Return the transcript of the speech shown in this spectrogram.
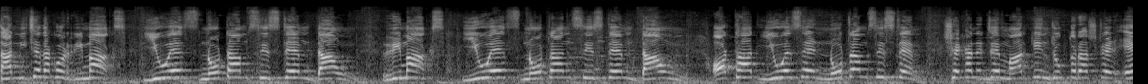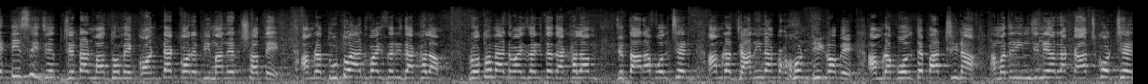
তার নিচে দেখো remarks US NOTAM system down remarks US NOTAM system down অর্থাৎ ইউএসএ নোটাম সিস্টেম সেখানে যে মার্কিন যুক্তরাষ্ট্রের এটিসি যে যেটার মাধ্যমে কন্ট্যাক্ট করে বিমানের সাথে, আমরা দুটো অ্যাডভাইজারি দেখালাম। প্রথম অ্যাডভাইজারিতে দেখালাম যে তারা বলছেন, আমরা জানি না কখন ঠিক হবে, আমরা বলতে পারছি না। আমাদের ইঞ্জিনিয়াররা কাজ করছেন,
